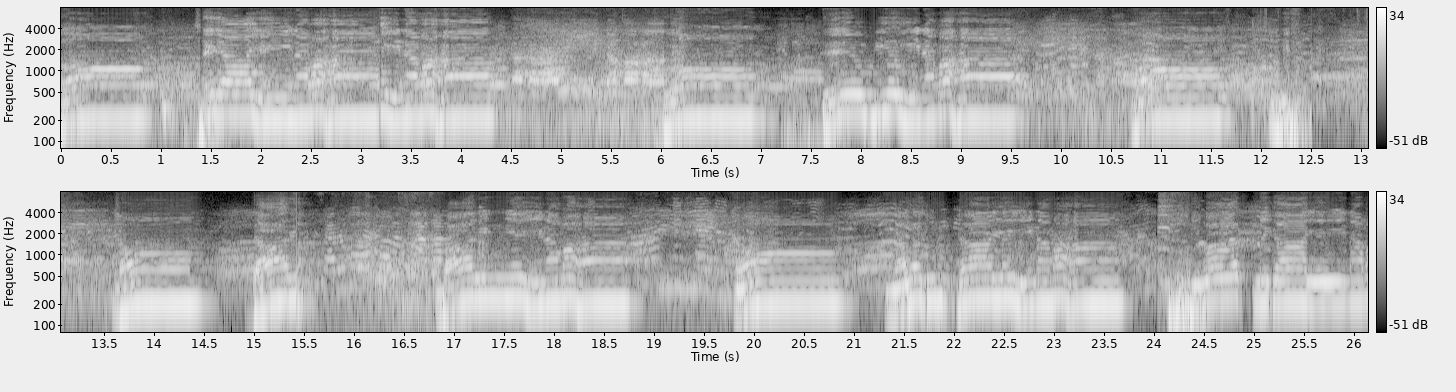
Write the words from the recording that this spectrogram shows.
ఓం జయాయ నమ నమ. ఓం దేవ్యై నమ. ఓం విష్ణు ఓం దారి దారిణ్యై నమ. ఓం నవదుర్గాయై నమ. శివాత్మికాయై నమ.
